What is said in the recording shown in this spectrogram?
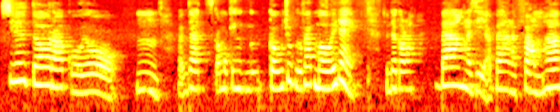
싫더라고요. Ừ, chúng ta có một cái cấu trúc ngữ pháp mới này. Chúng ta có là bang là gì ạ? Bang là phòng ha.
